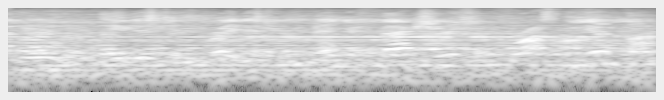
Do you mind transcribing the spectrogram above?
Gathering the latest and greatest from manufacturers across the empire.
